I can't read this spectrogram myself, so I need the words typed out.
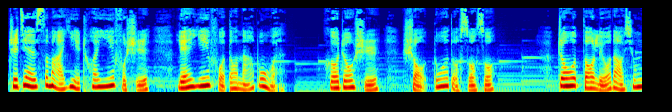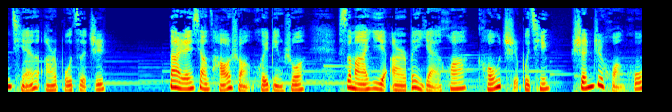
只见司马懿穿衣服时连衣服都拿不稳，喝粥时手哆哆嗦嗦，粥都流到胸前而不自知。那人向曹爽回禀说，司马懿耳背眼花，口齿不清，神志恍惚，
